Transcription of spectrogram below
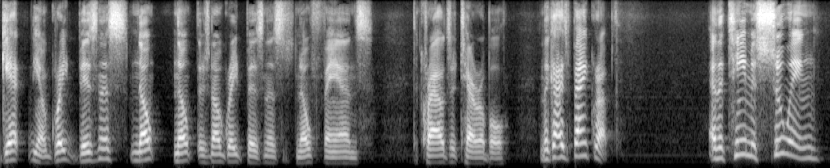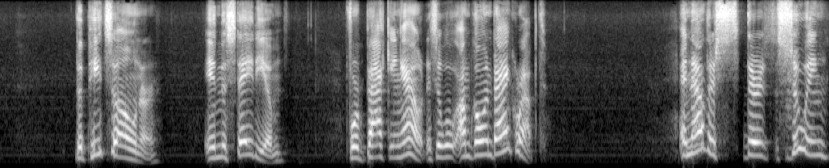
get, you know, great business. Nope, nope, there's no great business, no fans. The crowds are terrible. And the guy's bankrupt and the team is suing the pizza owner in the stadium for backing out. They said, "Well, I'm going bankrupt," and now they're they're suing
